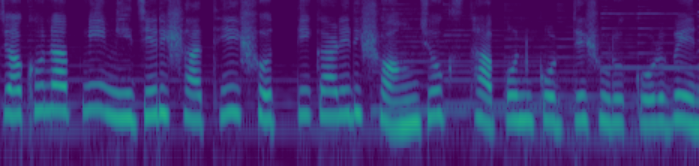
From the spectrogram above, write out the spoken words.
যখন আপনি নিজের সাথে সত্যিকারের সংযোগ স্থাপন করতে শুরু করবেন,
